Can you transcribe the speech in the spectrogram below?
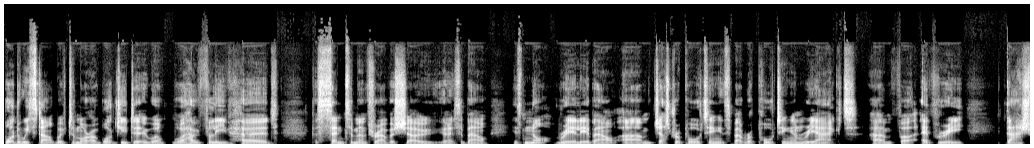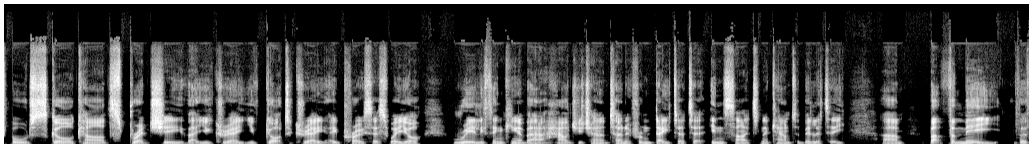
what do we start with tomorrow? What do you do? Well, well, hopefully you've heard the sentiment throughout the show. You know, it's about it's not really about um, just reporting. It's about reporting and react um, for every dashboard, scorecard, spreadsheet that you create. You've got to create a process where you're really thinking about how do you turn, turn it from data to insight and accountability. Um, but for me, the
